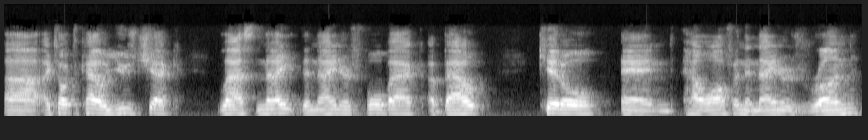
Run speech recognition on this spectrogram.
Uh, I talked to Kyle Juszczyk last night, the Niners fullback, about Kittle and how often the Niners run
